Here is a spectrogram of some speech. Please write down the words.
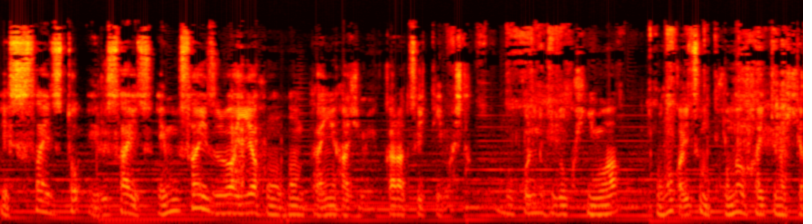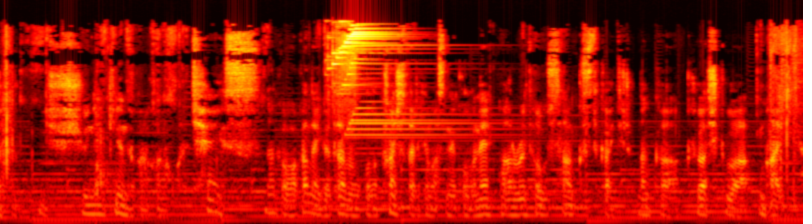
S サイズと L サイズ。M サイズはイヤホン本体に初めから付いていました。残りの付属品は、なんかいつもこんなの入ってない気がする。10周年記念だからかな、これ。チェンス。なんかわかんないけど、多分この感謝されてますね。このね、アルレタオブサンクスって書いてる。なんか、詳しくは、まあ、いいや。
